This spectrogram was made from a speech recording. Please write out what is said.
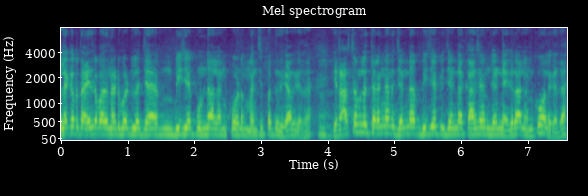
లేకపోతే హైదరాబాద్ నడిబడిలో బీజేపీ ఉండాలనుకోవడం మంచి పద్ధతి కాదు కదా? ఈ రాష్ట్రంలో తెలంగాణ జెండా బీజేపీ జెండా కాషాయం జెండా ఎగరాలనుకోవాలి కదా?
